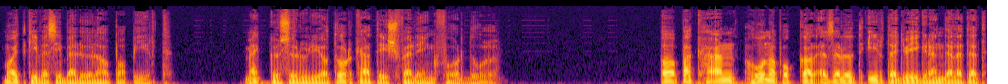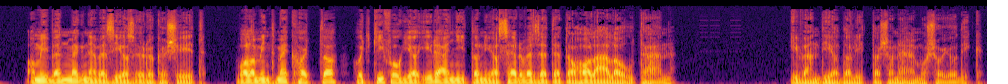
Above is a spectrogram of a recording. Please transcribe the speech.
majd kiveszi belőle a papírt. Megköszörüli a torkát és felénk fordul. A Pakhan hónapokkal ezelőtt írt egy végrendeletet, amiben megnevezi az örökösét, valamint meghagyta, hogy ki fogja irányítani a szervezetet a halála után. Iván diadalittasan elmosolyodik.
